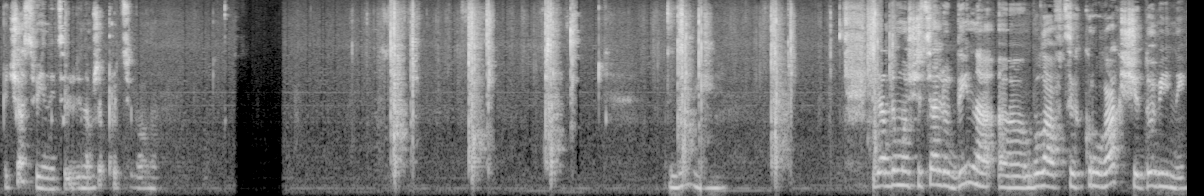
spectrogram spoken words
Під час війни ця людина вже працювала. До війни. Я думаю, що ця людина е, була в цих кругах ще до війни.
